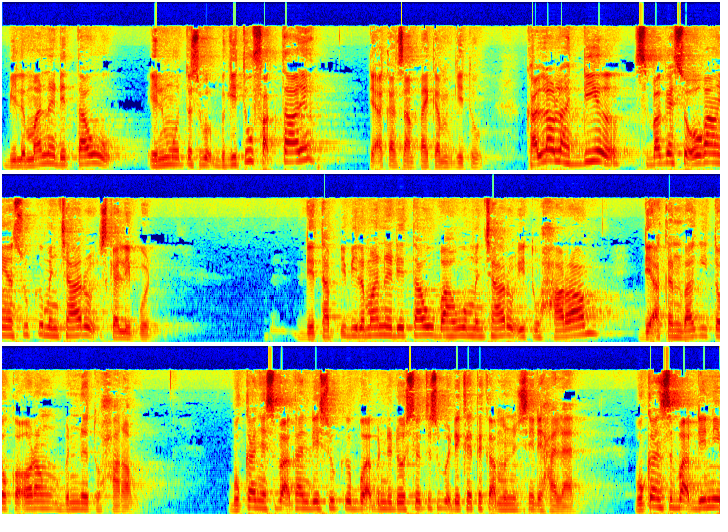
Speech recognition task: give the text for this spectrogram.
bila mana dia tahu ilmu tersebut begitu fakta dia, dia akan sampaikan begitu. Kalaulah dia sebagai seorang yang suka mencarut sekalipun, dia tapi bila mana dia tahu bahawa mencarut itu haram, dia akan bagi tahu ke orang benda itu haram. Bukannya sebabkan dia suka buat benda dosa tersebut dia kata kat manusia dia halal. Bukan sebab dia ni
